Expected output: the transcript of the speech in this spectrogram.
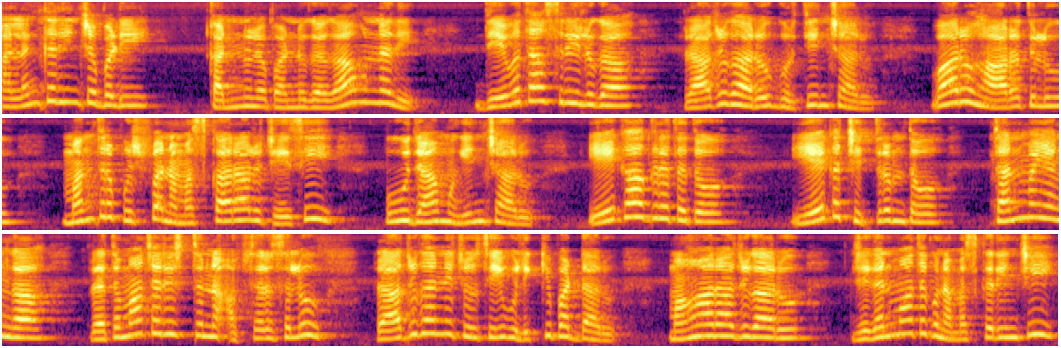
అలంకరించబడి కన్నుల పండుగగా ఉన్నది. దేవతాశ్రీలుగా రాజుగారు గుర్తించారు. వారు హారతులు మంత్రపుష్ప నమస్కారాలు చేసి పూజ ముగించారు. ఏకాగ్రతతో ఏక చిత్రంతో తన్మయంగా వ్రతమాచరిస్తున్న అప్సరసలు రాజుగారిని చూసి ఉలిక్కిపడ్డారు. మహారాజు గారు జగన్మాతకు నమస్కరించి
